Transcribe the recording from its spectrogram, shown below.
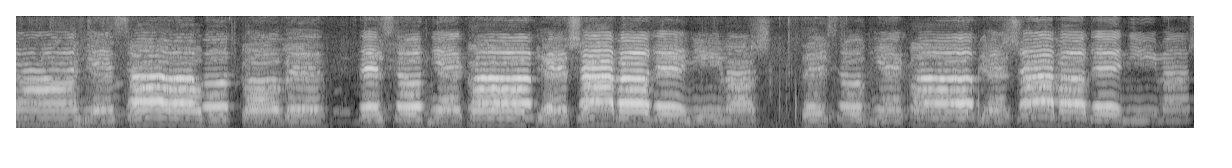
Panie sobótkowy, Ty studnie kopiesz, a wody nie masz. Ty studnie kopiesz, a wody nie masz.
